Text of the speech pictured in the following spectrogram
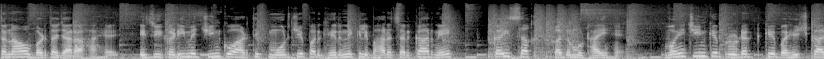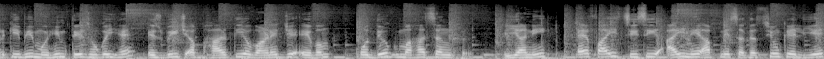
तनाव बढ़ता जा रहा है। इसी कड़ी में चीन को आर्थिक मोर्चे पर घेरने के लिए भारत सरकार ने कई सख्त कदम उठाए हैं। वहीं चीन के प्रोडक्ट के बहिष्कार की भी मुहिम तेज हो गई है। इस बीच अब भारतीय वाणिज्य एवं उद्योग महासंघ, यानी एफआईसीसीआई ने अपने सदस्यों के लिए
